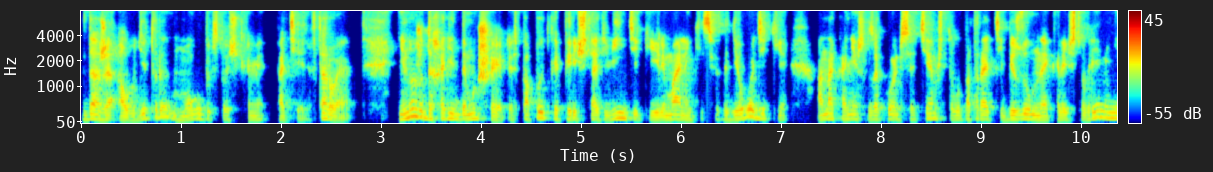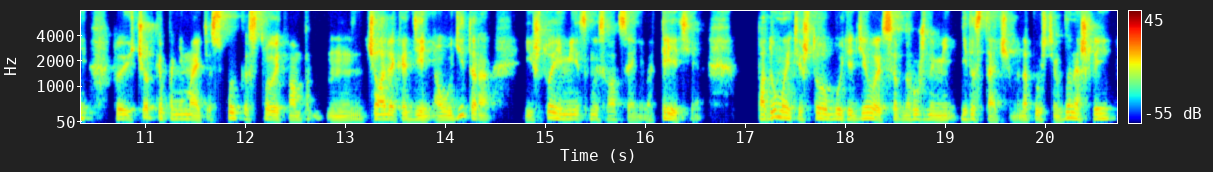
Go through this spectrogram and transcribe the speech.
даже аудиторы могут быть источниками потерь. Второе, не нужно доходить до мышей, то есть попытка пересчитать винтики или маленькие светодиодики, она, конечно, закончится тем, что вы потратите безумное количество времени, то есть четко понимаете, сколько стоит вам человека день аудитора и что имеет смысл оценивать. Третье, Подумайте, что вы будете делать с обнаруженными недостачами. Допустим, вы нашли,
